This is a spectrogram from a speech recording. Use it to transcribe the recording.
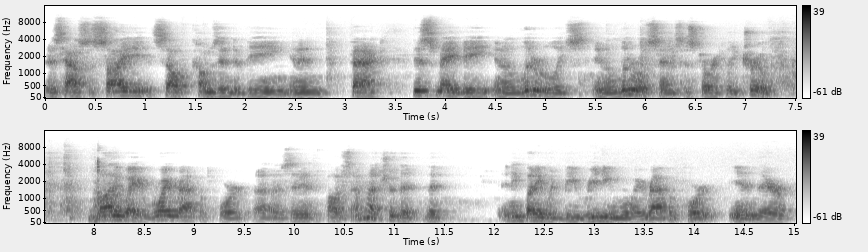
It is how society itself comes into being, and in fact, this may be in a literally, in a literal sense, historically true. By the way, Roy Rappaport, uh, is an anthropologist, I'm not sure that, that anybody would be reading Roy Rappaport in their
